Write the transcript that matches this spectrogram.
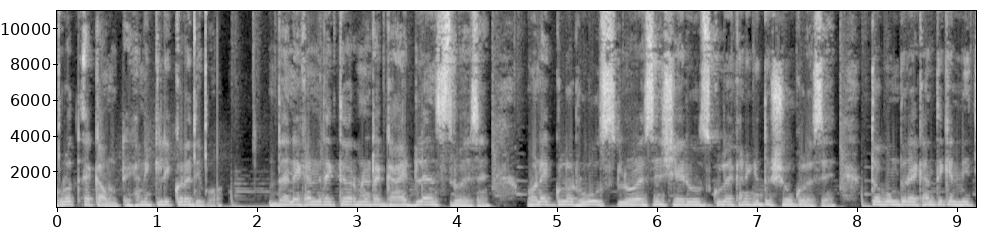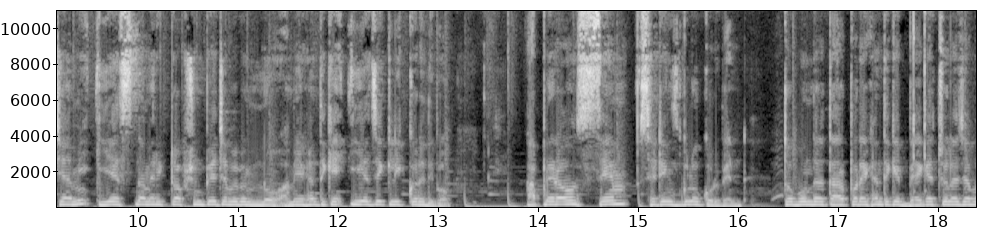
growth account এখানে ক্লিক করে দিব। দেন এখানে দেখতে পারবেন একটা গাইডলাইন্স রয়েছে। অনেকগুলো রুলস রয়েছে, সেই রুলসগুলো এখানে কিন্তু শো করেছে। তো বন্ধুরা, এখান থেকে নিচে আমি ইয়েস নামের একটা অপশন পেয়ে যাব এবং নো আমি এখান থেকে ইয়েসে ক্লিক করে দিব। আপনারাও সেম সেটিংসগুলো করবেন। তো বন্ধুরা, তারপরে এখান থেকে ব্যাগে চলে যাব,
